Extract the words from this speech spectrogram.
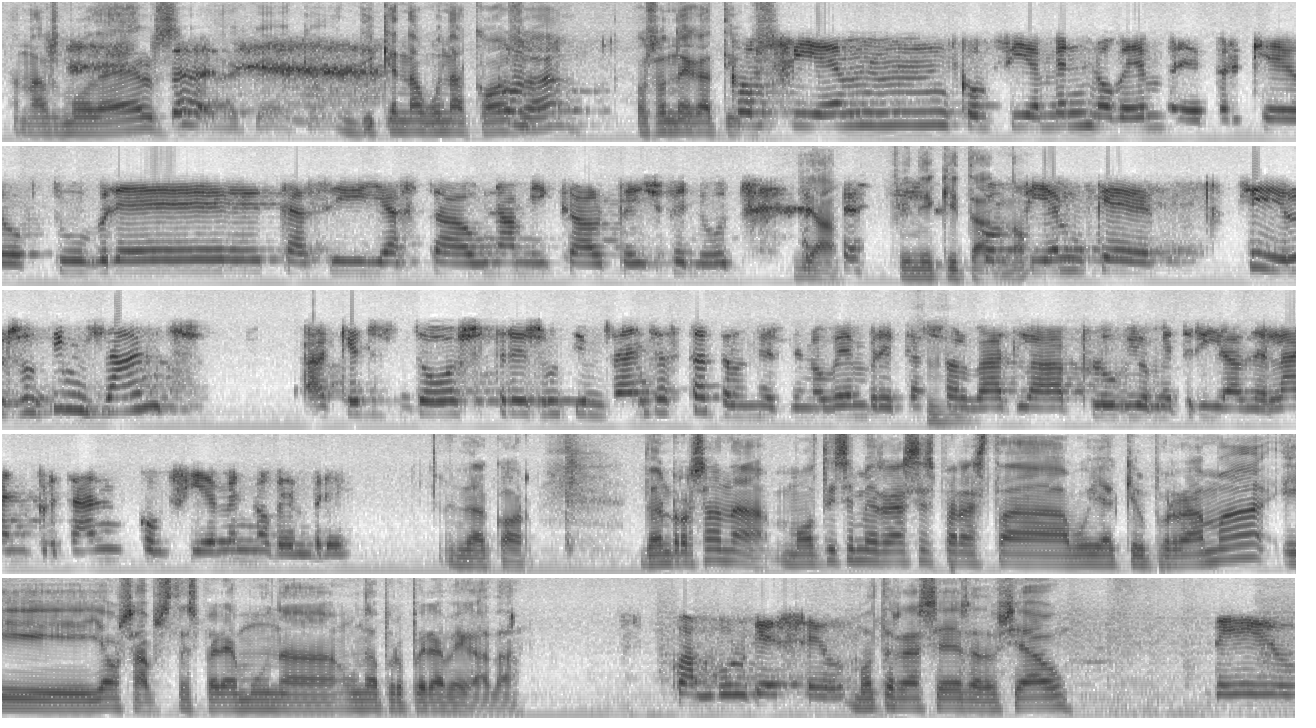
en els models, eh, que, que indiquen alguna cosa o són negatius? Confiem, confiem en novembre, perquè octubre quasi ja està una mica al peix venut. Ja, finiquitat, no? confiem que... Sí, els últims anys, aquests dos, tres últims anys ha estat el mes de novembre que ha Mhm. salvat la pluviometria de l'any, per tant, confiem en novembre. D'acord. Doncs, Rosana, moltíssimes gràcies per estar avui aquí al programa i ja ho saps, t'esperem una, una propera vegada. Quan vulguéssiu. Moltes gràcies, adeu-siau. Adéu.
